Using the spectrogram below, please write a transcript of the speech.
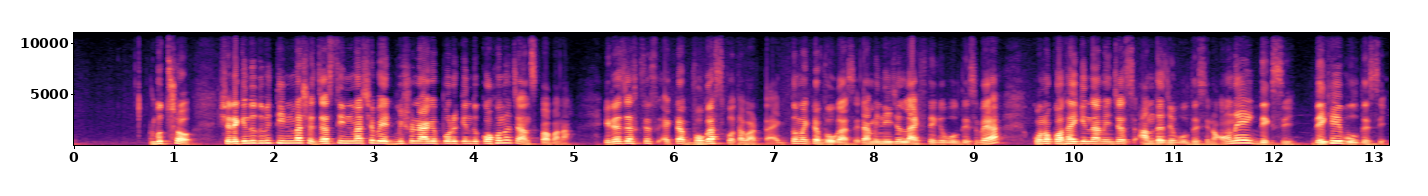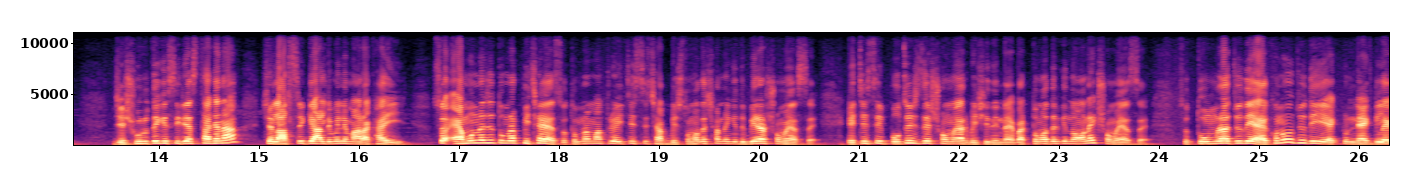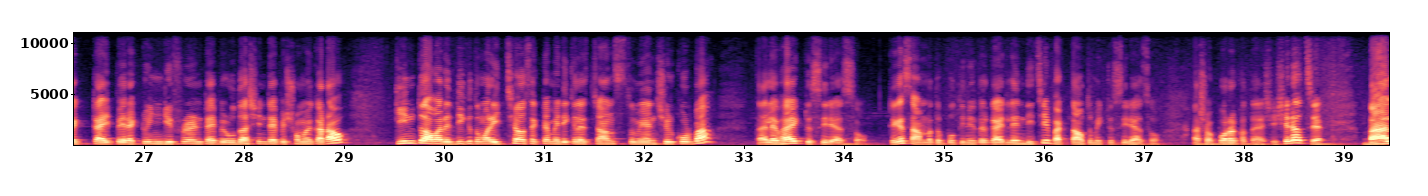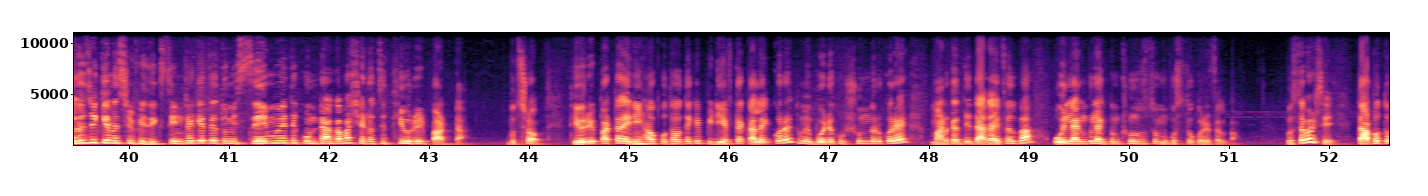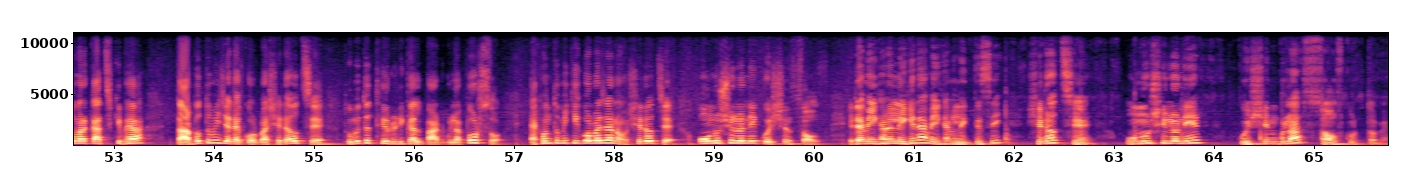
বুঝছ? সেটা কিন্তু তুমি তিন মাসে জাস্ট তিন মাসে এডমিশনের আগে পরে কিন্তু কখনো চান্স পাবা না। এটা জাস্ট একটা ভোগাস কথাবার্তা, একদম একটা ভোগাস এটা আমি নিজের লাইফ থেকে বলতেছি ভাইয়া। কোনো কথাই কিন্তু আমি জাস্ট আন্দাজে বলতেছি না। অনেক দেখছি, দেখেই বলতেছি। যে শুরু থেকে সিরিয়াস থাকে না, সে লাস্টে গিয়ে আলটিমেটলি মারা খাই সো এমন না যে তোমরা পিছায় আছো। তোমরা মাত্র এইচএসসি ছাব্বিশ, তোমাদের সামনে কিন্তু বিরাট সময় আছে। এইচএসসি পঁচিশদের সময় আর বেশি দিন নাই বাট তোমাদের কিন্তু অনেক সময় আছে। সো তোমরা যদি এখনও যদি একটু নেগলেক্ট টাইপের একটু ইনডিফারেন্ট টাইপের উদাসীন টাইপের সময় কাটাও কিন্তু আবার এদিকে তোমার ইচ্ছা আছে একটা মেডিকেলের চান্স তুমি এনশিওর করবা, তাহলে ভাই একটু সিরিয়াস হও, ঠিক আছে? আমরা তো প্রতিনিয়ত গাইডলাইন দিচ্ছি বাট তাও তুমি একটু সিরিয়াস হও। আসো, পরের কথায় আসি। সেটা হচ্ছে বায়োলজি কেমিস্ট্রি ফিজিক্স তিনটা ক্ষেত্রে তুমি সেম ওয়েতে কোনটা আগাবা, সেটা হচ্ছে থিওরির পার্টটা, বুঝছ? থিওরির পার্টটা এনিহাও কোথাও থেকে পিডিএফটা কালেক্ট করে, তুমি বইটা খুব সুন্দর করে মার্কার দিয়ে দাগাই ফেলবা, ওই লাইনগুলো একদম ঠুস মুখস্থ করে ফেলবা। বুঝতে পারছি? তারপর তোমার কাজ কি ভাইয়া? তারপর তুমি যেটা করবা সেটা হচ্ছে, তুমি তো থিওরিটিক্যাল পার্টগুলো পড়ছো। এখন তুমি কি করবে জানো? সেটা হচ্ছে অনুশীলনী কোয়েশ্চেন সলভ এটা আমি এখানে লিখি না, আমি এখানে লিখতেছি। সেটা হচ্ছে অনুশীলনীর কোয়েশ্চেনগুলো সলভ করতে হবে।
